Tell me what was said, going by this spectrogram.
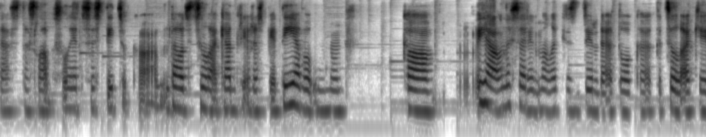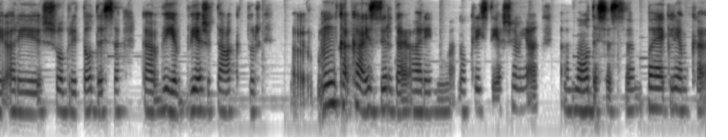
tās, tās labas lietas. Es ticu, ka daudz cilvēki atgriežas pie Dieva un, un kā Jā, un es arī liekas, dzirdēju to, ka, ka cilvēki arī šobrīd Odessa, bija bieži tā, ka tur kā, kā es dzirdēju arī no, no kristiešiem, jā, no Odesas bēgļiem, ka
